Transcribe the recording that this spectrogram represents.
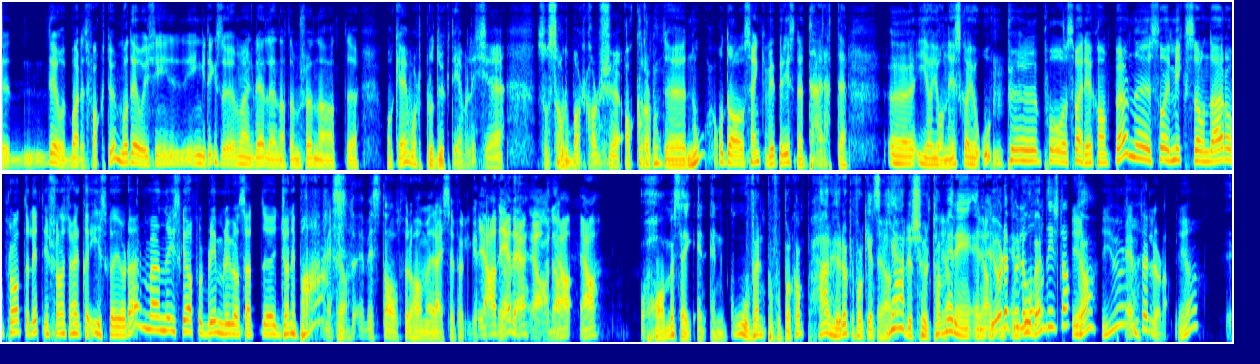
det er jo bare et faktum, og det er jo ikke ingenting som er mer gledelig enn at de skjønner at eh, ok, vårt produkt er vel ikke så salgbart kanskje akkurat akkurat nå, og da senker vi prisene deretter. Uh, I og Jonny skal jo opp uh, på Sverigekampen, uh, så i mix-zone der og prate litt. Jeg skjønner ikke helt hva jeg skal gjøre der, men jeg skal iallfall bli med uansett. uh, Johnny Bass! Mest, mest av alt for å ha med reisefølge. Ja, det er det. Ja, da. Ja, ja. Å ha med seg en, en god venn på fotballkamp. Her hører dere, folkens. Ja. Gjør det sjøl. Ta med deg en, en, Gjør det på en god på venn. tirsdag. Ja. Gjør det. Eventuelt lørdag. Ja.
